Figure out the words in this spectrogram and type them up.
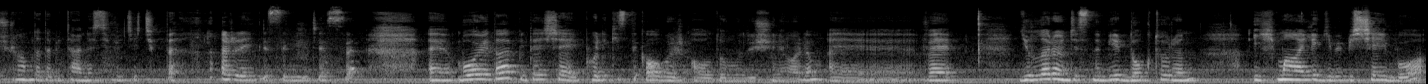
Şuramda da bir tane sivilce çıktı. Renkli sivilcesi. Ee, bu arada bir de şey polikistik over olduğumu düşünüyorum. Ee, ve yıllar öncesinde bir doktorun ihmali gibi bir şey bu.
